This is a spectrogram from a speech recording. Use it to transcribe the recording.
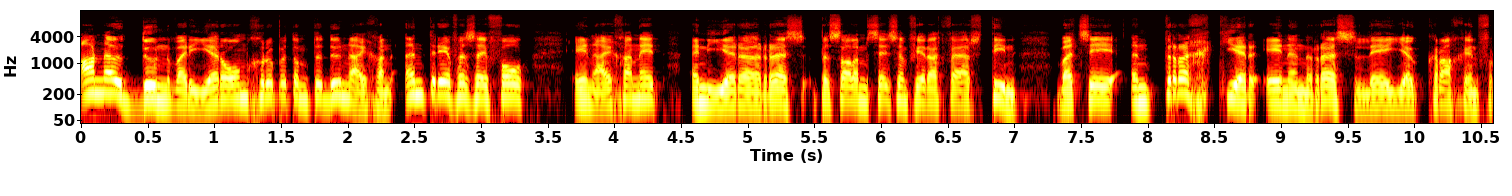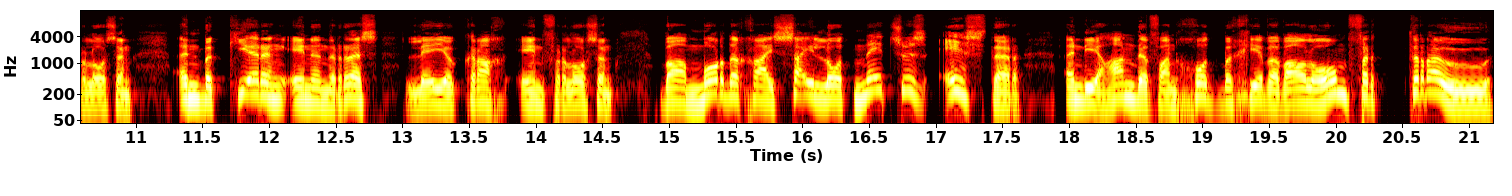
aanhou doen wat die Here hom geroep het om te doen. Hy gaan intree vir sy volk en hy gaan net in die Here rus. Psalm 46 vers 10 wat sê in terugkeer en in rus lê jou krag en verlossing. In bekering en in rus lê jou krag en verlossing. Waar Mordegai sy lot net soos Ester in die hande van God begewe, waar hulle hom vertrou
